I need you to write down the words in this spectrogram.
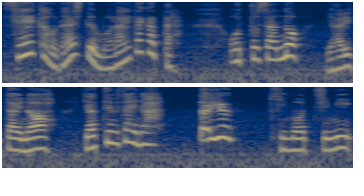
成果を出してもらいたかったら夫さんのやりたいなやってみたいなという気持ちに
